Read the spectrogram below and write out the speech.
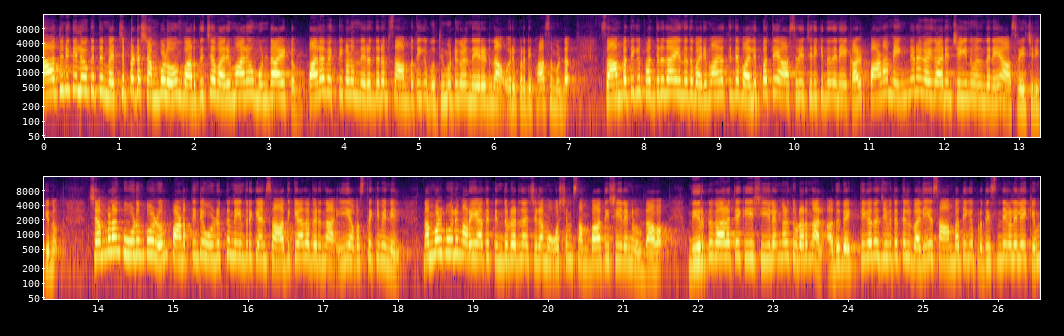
ആധുനിക ലോകത്ത് മെച്ചപ്പെട്ട ശമ്പളവും വർദ്ധിച്ച വരുമാനവും ഉണ്ടായിട്ടും പല വ്യക്തികളും നിരന്തരം സാമ്പത്തിക ബുദ്ധിമുട്ടുകൾ നേരിടുന്ന ഒരു പ്രതിഭാസമുണ്ട്. സാമ്പത്തിക ഭദ്രത എന്നത് വരുമാനത്തിന്റെ വലുപ്പത്തെ ആശ്രയിച്ചിരിക്കുന്നതിനേക്കാൾ പണം എങ്ങനെ കൈകാര്യം ചെയ്യുന്നു എന്നതിനെ ആശ്രയിച്ചിരിക്കുന്നു. ശമ്പളം കൂടുമ്പോഴും പണത്തിന്റെ ഒഴുക്ക് നിയന്ത്രിക്കാൻ സാധിക്കാതെ വരുന്ന ഈ അവസ്ഥയ്ക്ക് പിന്നിൽ നമ്മൾ പോലും അറിയാതെ പിന്തുടരുന്ന ചില മോശം സമ്പാദ്യശീലങ്ങൾ ഉണ്ടാവാം. ദീർഘകാലത്തേക്ക് ഈ ശീലങ്ങൾ തുടർന്നാൽ അത് വ്യക്തിഗത ജീവിതത്തിൽ വലിയ സാമ്പത്തിക പ്രതിസന്ധികളിലേക്കും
